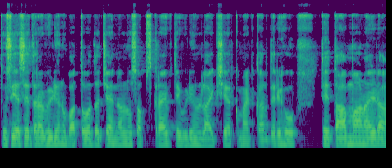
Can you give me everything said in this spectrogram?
ਤੁਸੀਂ ਇਸੇ ਤਰ੍ਹਾਂ ਵੀਡੀਓ ਨੂੰ ਵੱਧ ਤੋਂ ਵੱਧ ਚੈਨਲ ਨੂੰ ਸਬਸਕ੍ਰਾਈਬ ਅਤੇ ਵੀਡੀਓ ਨੂੰ ਲਾਈਕ ਸ਼ੇਅਰ ਕਮੈਂਟ ਕਰਦੇ ਰਹੋ। ਅਤੇ ਤਾਪਮਾਨ ਆ ਜਿਹੜਾ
